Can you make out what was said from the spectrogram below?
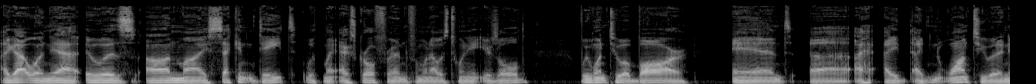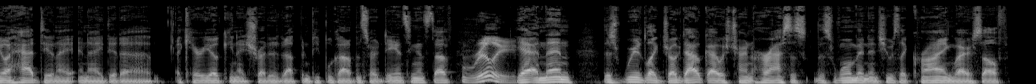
I got one. Yeah, it was on my second date with my ex girlfriend from when I was 28 years old. We went to a bar, and uh, I, I I didn't want to, but I knew I had to, and I and I did a, a karaoke, and I shredded it up, and people got up and started dancing and stuff. Really? Yeah, and then this weird like drugged out guy was trying to harass this this woman, and she was like crying by herself,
